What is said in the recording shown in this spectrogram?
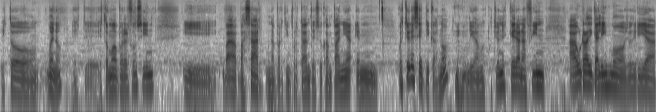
Esto, bueno, este, es tomado por Alfonsín y va a basar una parte importante de su campaña en cuestiones éticas, ¿no? Digamos, cuestiones que eran afín a un radicalismo, yo diría,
